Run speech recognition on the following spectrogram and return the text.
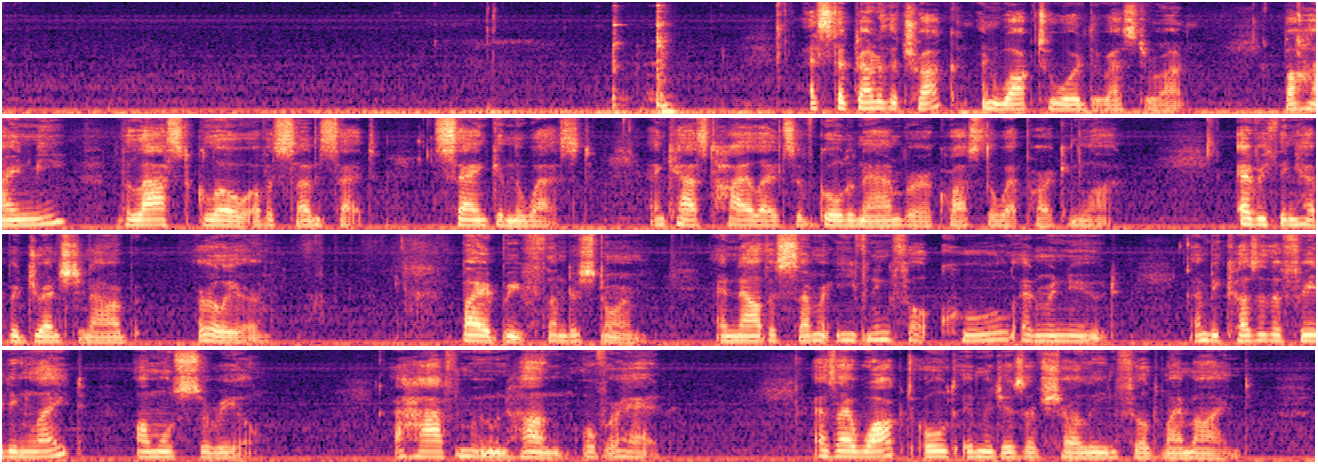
I stepped out of the truck and walked toward the restaurant. Behind me, the last glow of a sunset sank in the west and cast highlights of golden amber across the wet parking lot. Everything had been drenched an hour earlier by a brief thunderstorm and now the summer evening felt cool and renewed, and because of the fading light, almost surreal. A half moon hung overhead. As I walked, old images of Charlene filled my mind.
